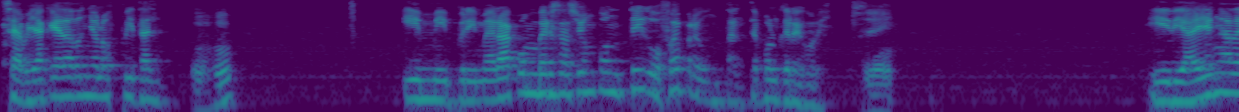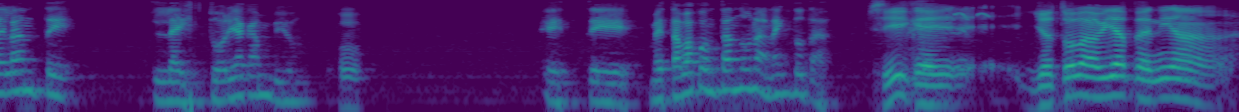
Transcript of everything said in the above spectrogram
se había quedado en el hospital. Y mi primera conversación contigo fue preguntarte por Gregory. Sí. Y de ahí en adelante la historia cambió. Este, me estaba contando una anécdota. Sí, que yo todavía tenía,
